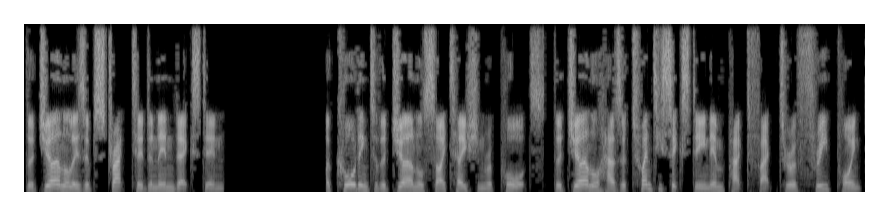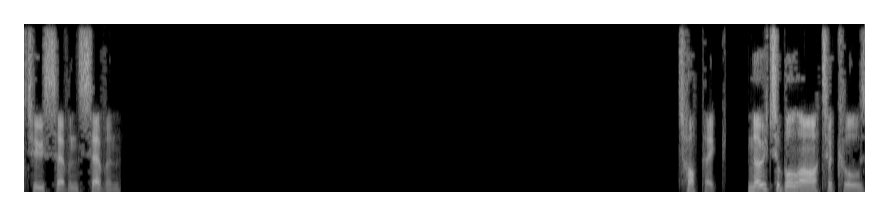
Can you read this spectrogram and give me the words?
The journal is abstracted and indexed in According to the Journal Citation Reports, the journal has a 2016 impact factor of 3.277. Topic: Notable articles.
